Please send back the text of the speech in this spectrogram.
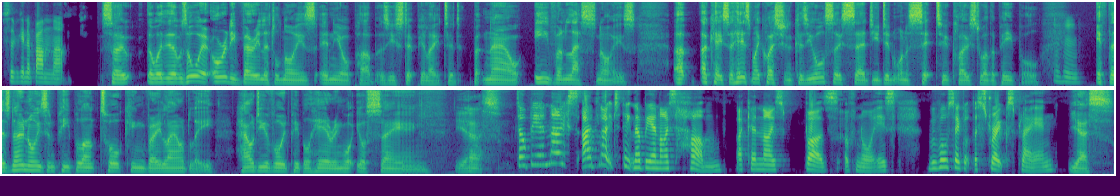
So we're going to ban that. So there was already very little noise in your pub, as you stipulated, but now even less noise. Uh, okay, so here's my question because you also said you didn't want to sit too close to other people. If there's no noise and people aren't talking very loudly, how do you avoid people hearing what you're saying? Yes. There'll be a nice, I'd like to think there'll be a nice hum, like a nice buzz of noise. We've also got the strokes playing, Yes,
